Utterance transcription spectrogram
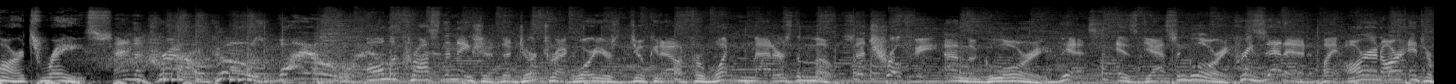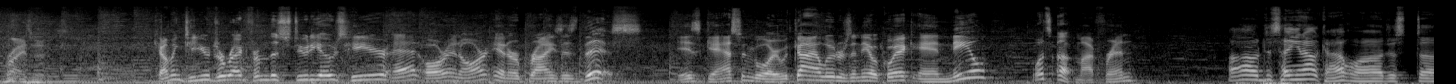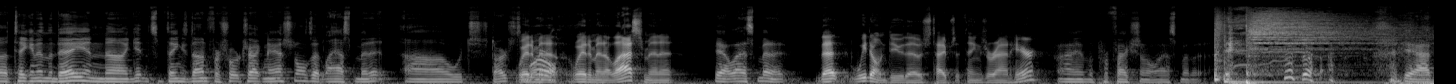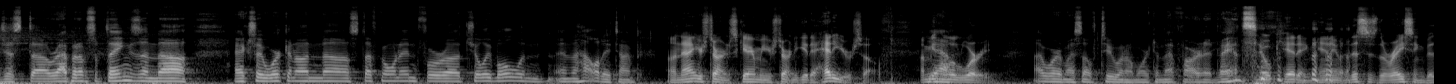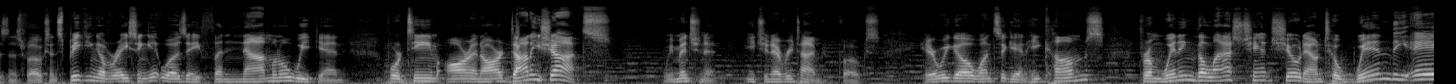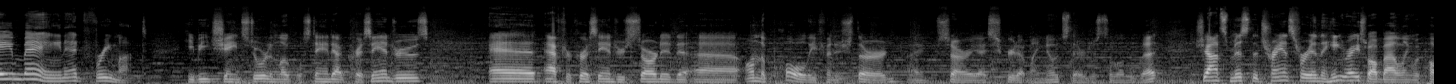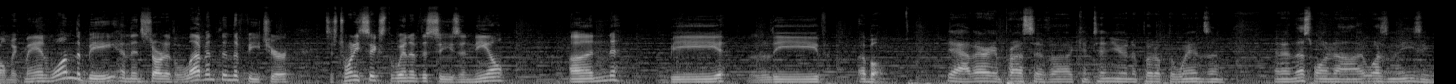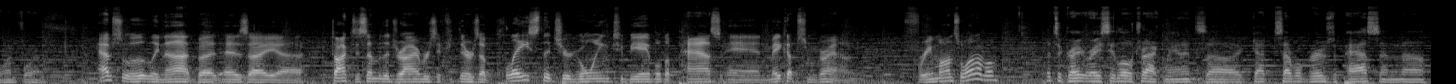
hearts race. And the crowd goes wild. All across the nation, the Dirt Track Warriors duke it out for what matters the most The trophy. and the glory. This is Gas and Glory, presented by R&R Enterprises. Coming to you direct from the studios here at R&R Enterprises. This is Gas and Glory with Kyle Looters and Neil Quick. And Neil, what's up, my friend? Uh, just hanging out, Kyle. Uh, just uh, taking in the day and uh, getting some things done for short track nationals at last minute, uh, which starts Wait a minute. Wait a minute. Last minute. Yeah, last minute. That we don't do those types of things around here. I am the professional last minute. yeah, just uh, wrapping up some things and uh, actually working on uh, stuff going in for uh, Chili Bowl and, and the holiday time. Oh, now you're starting to scare me. You're starting to get ahead of yourself. I'm getting Yeah. a little worried. I worry myself too when I'm working that far in advance. No kidding. Anyway, this is the racing business, folks. And speaking of racing, it was a phenomenal weekend for Team R&R. Donny Schatz, we mention it each and every time, folks. Here we go once again. He comes from winning the Last Chance Showdown to win the A main at Fremont. He beat Shane Stewart and local standout Chris Andrews. After Chris Andrews started uh, on the pole, he finished third. I'm sorry, I screwed up my notes there just a little bit. Schatz missed the transfer in the heat race while battling with Paul McMahon, won the B, and then started 11th in the feature. It's his 26th win of the season. Neil, unbelievable. yeah, very impressive. Uh, continuing to put up the wins and and in this one, uh, it wasn't an easy one for him. Absolutely not. But as I uh, talk to some of the drivers, if there's a place that you're going to be able to pass and make up some ground, Fremont's one of them. It's a great racy little track, man. It's uh, got several grooves to pass and uh,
